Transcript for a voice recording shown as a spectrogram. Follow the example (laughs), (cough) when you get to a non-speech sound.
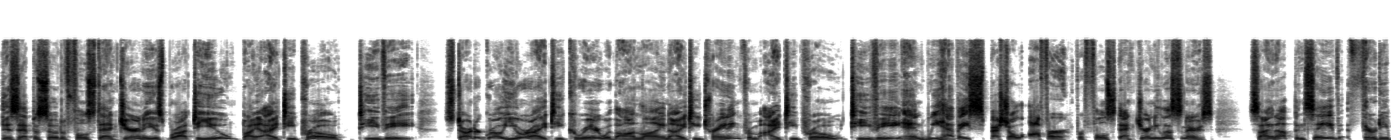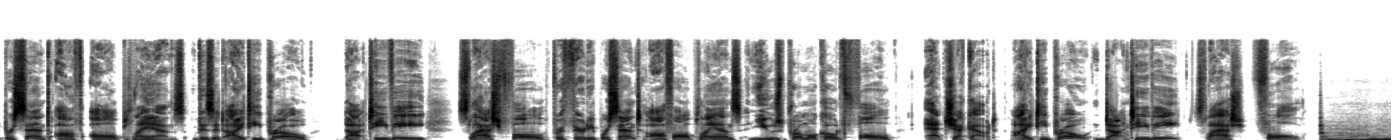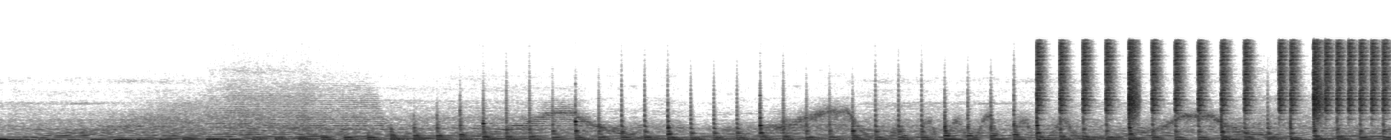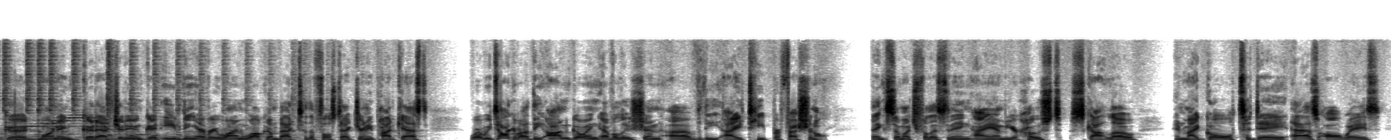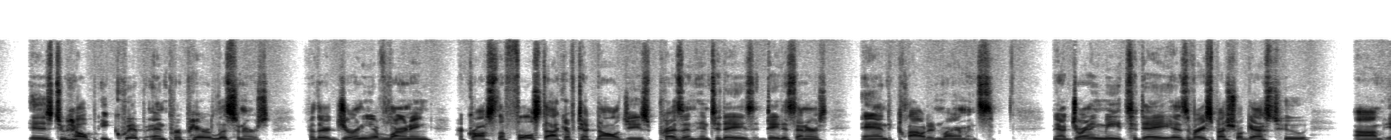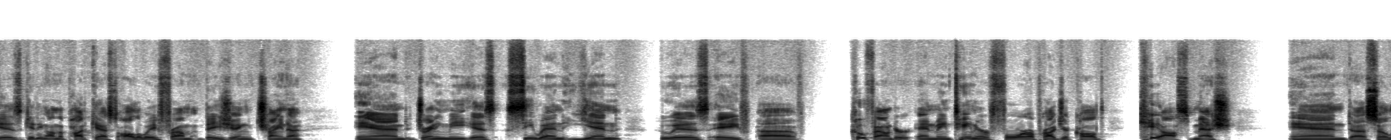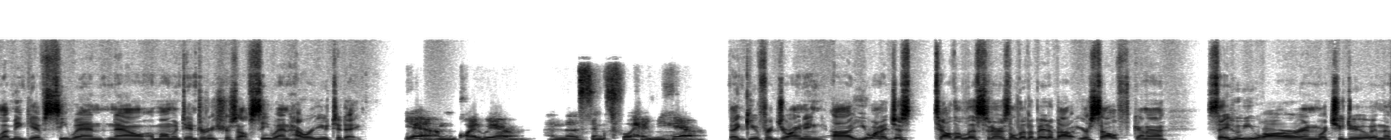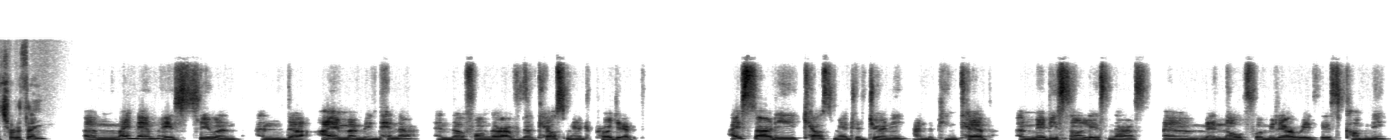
This episode of Full Stack Journey is brought to you by IT Pro TV. Start or grow your IT career with online IT training from IT Pro TV, and we have a special offer for Full Stack Journey listeners. Sign up and save 30% off all plans. Visit itpro.tv slash full for 30% off all plans and use promo code FULL at checkout. itpro.tv slash full. Good morning, good afternoon, good evening, everyone. Welcome back to the Full Stack Journey podcast, where we talk about the ongoing evolution of the IT professional. Thanks so much for listening. I am your host, Scott Lowe, and my goal today, as always, is to help equip and prepare listeners for their journey of learning across the full stack of technologies present in today's data centers and cloud environments. Now, joining me today is a very special guest who um, is getting on the podcast all the way from Beijing, China. And joining me is Cwen Yin, who is a uh, co founder and maintainer for a project called Chaos Mesh. And uh, so let me give Cwen now a moment to introduce yourself. Cwen, how are you today? Yeah, I'm quite well. And uh, thanks for having me here. Thank you for joining. Uh, you want to just tell the listeners a little bit about yourself, kind of say who you are and what you do and that sort of thing? Uh, my name is Steven, and uh, I am a maintainer and the founder of the ChaosMesh project. I study ChaosMesh Journey and PingCAP. Uh, maybe some listeners uh, may know familiar with this company.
